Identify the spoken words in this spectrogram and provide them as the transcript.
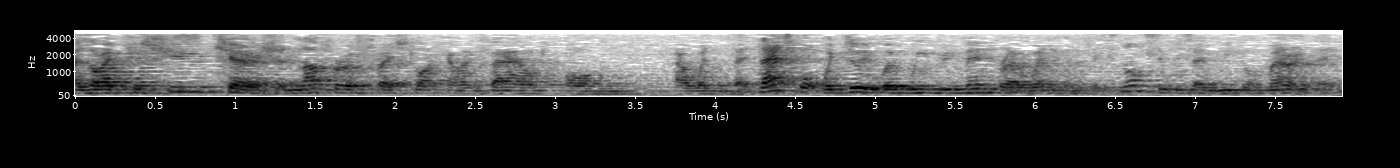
as I pursue, cherish, and love her afresh like I vowed on our wedding day. That's what we're doing when we remember our wedding anniversary. It's not simply saying we got married then.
